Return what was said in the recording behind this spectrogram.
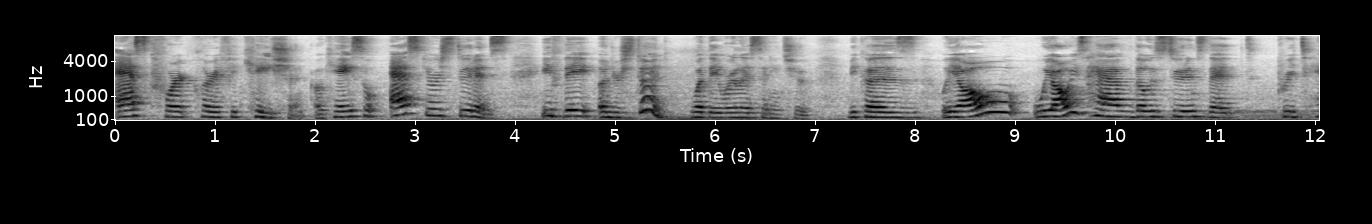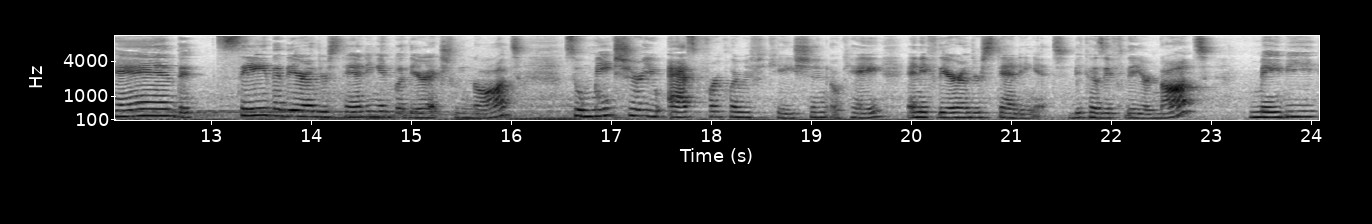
ask for clarification, okay? So ask your students if they understood what they were listening to because we all we always have those students that pretend that say that they're understanding it but they're actually not. So make sure you ask for clarification okay? And if they're understanding it because if they are not maybe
